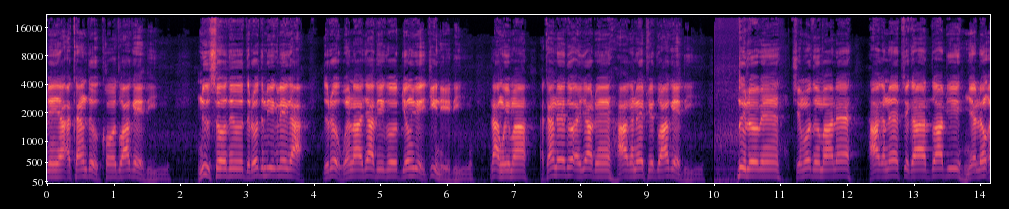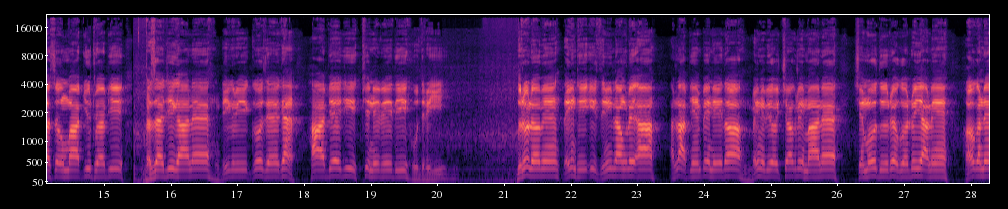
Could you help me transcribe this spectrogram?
ပြင်ရာအခန်းသို့ခေါ်သွားခဲ့သည်နုဆိုသူသတို့သမီးကလေးကသူတို့ဝင်လာကြသည်ကိုပြုံး၍ကြည့်နေသည်လှငွေမှာအခန်းထဲသို့အရောက်တွင်ဟာကနေဖြစ်သွားခဲ့သည်သူလိုပင်ချင်မို့သူမှာလည်း ဟာကနေဖြစ်ကာသွားပြီးမျက်လုံးအစုံမှပြူထွက်ပြီးဗဇက်ကြီးကလည်းဒီဂရီ90ခန့်ဟာပြဲကြီးဖြစ်နေလေသည်ဟူသည်သူတို့လိုပင်ဒိန်ထီဤဇနီးလောင်ကလေးအားအလှပြင်ပင်နေသောမိမပြိုချောကလေးမှလည်းချင်မိုးသူတို့ကိုတွေ့ရလျင်ဟောကနေ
